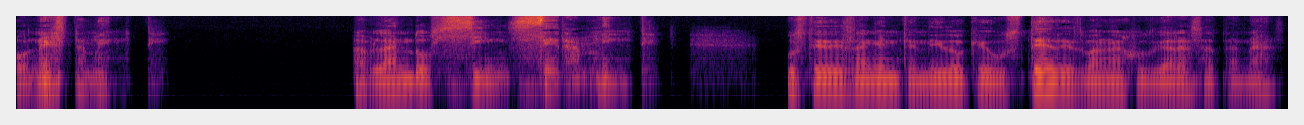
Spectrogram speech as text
honestamente, hablando sinceramente, ustedes han entendido que ustedes van a juzgar a Satanás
